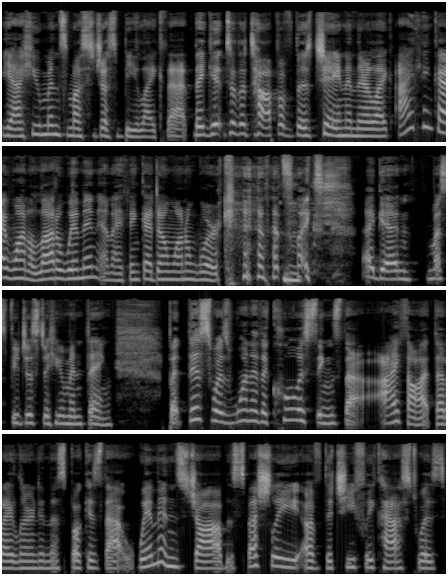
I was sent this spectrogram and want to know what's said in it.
yeah, humans must just be like that. They get to the top of the chain and they're like, I think I want a lot of women and I think I don't want to work. That's mm. like, again, must be just a human thing. But this was one of the coolest things that I thought that I learned in this book is that women's job, especially of the chiefly caste, was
